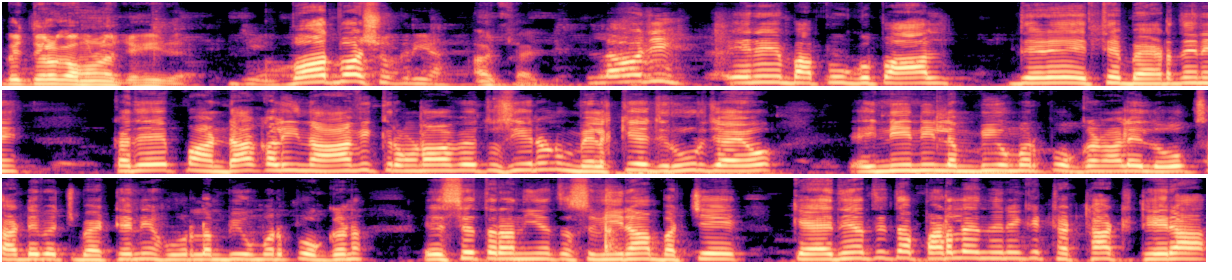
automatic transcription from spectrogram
ਪਿੱਤਲ ਦਾ ਹੋਣਾ ਚਾਹੀਦਾ। ਬਹੁਤ ਬਹੁਤ ਸ਼ੁਕਰੀਆ। ਅੱਛਾ ਜੀ। ਲਓ ਜੀ ਇਹਨੇ ਬਾਪੂ ਗੋਪਾਲ ਜਿਹੜੇ ਇੱਥੇ ਬੈਠਦੇ ਨੇ ਕਦੇ ਭਾਂਡਾ ਕਲੀ ਨਾ ਵੀ ਕਰਾਉਣਾ ਹੋਵੇ ਤੁਸੀਂ ਇਹਨਾਂ ਨੂੰ ਮਿਲ ਕੇ ਜ਼ਰੂਰ ਜਾਇਓ। ਇੰਨੀ ਇੰਨੀ ਲੰਬੀ ਉਮਰ ਭੋਗਣ ਵਾਲੇ ਲੋਕ ਸਾਡੇ ਵਿੱਚ ਬੈਠੇ ਨੇ ਹੋਰ ਲੰਬੀ ਉਮਰ ਭੋਗਣ ਇਸੇ ਤਰ੍ਹਾਂ ਦੀਆਂ ਤਸਵੀਰਾਂ ਬੱਚੇ ਕੈਦਿਆਂ ਤੇ ਤਾਂ ਪੜ ਲੈਂਦੇ ਨੇ ਕਿ ਠੱਠਾ ਠਠੇਰਾ,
